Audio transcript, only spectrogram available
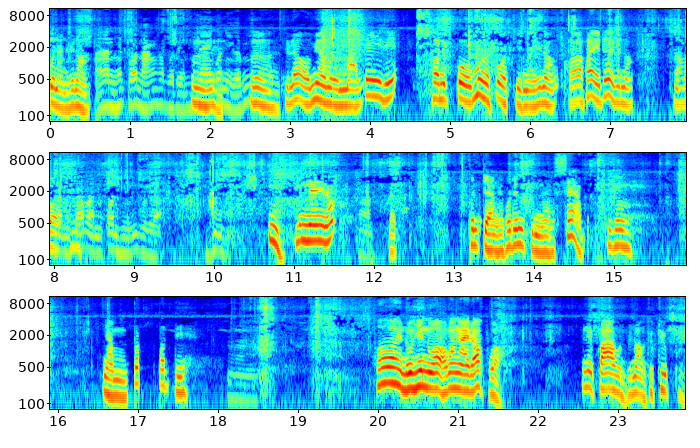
มือนั่นพี่น้องอันนั้นเห็ดตัวหนังครับประเด็นอืมใหญ่กว่านี้ก็มีเออที่เราเอาเมียมือนั่นหมากได้ดิพอในโปมือโคตรกินเลยพี่น้องขออภัยเด้อพี่น้องที่ครับบอกอันครับอันก้อนหินพวกเนี้ยอืมมันใหญ่เนาะครับ แล้วเพิ่นแกงให้พอเด่นกินนะแซ่บพี่น้องยำป๊ดป๊ดดีอืมโอ้ยหนูเห็นหนูออกมาไงดอกพวกนี่ปลาหุ่นพี่น้องทึบๆพุ่น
